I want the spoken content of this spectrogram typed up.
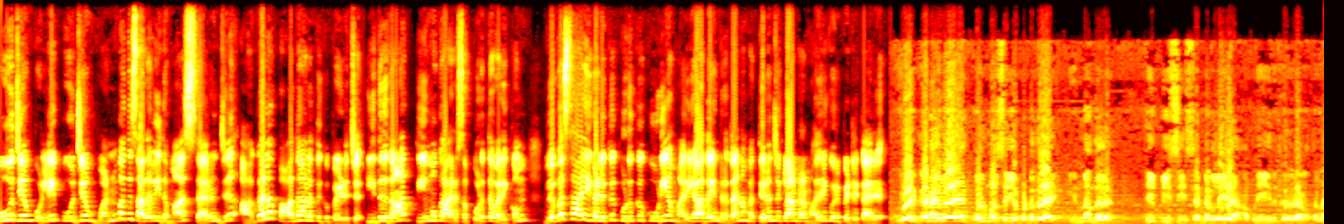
பூஜ்ஜியம் புள்ளி பூஜ்ஜியம் ஒன்பது சதவீதமா சரிஞ்சு அகல பாதாளத்துக்கு போயிடுச்சு. இதுதான் திமுக அரசை பொறுத்த வரைக்கும் விவசாயிகளுக்கு கொடுக்கக்கூடிய மரியாதைன்றத நம்ம தெரிஞ்சுக்கலான்ற மாதிரி குறிப்பிட்டிருக்காரு. ஏற்கனவே கொள்முதல் செய்யப்பட்டது இன்னும் அந்த டிபிசி சென்டர்லயே அப்படியே இருக்கிற காலத்துல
